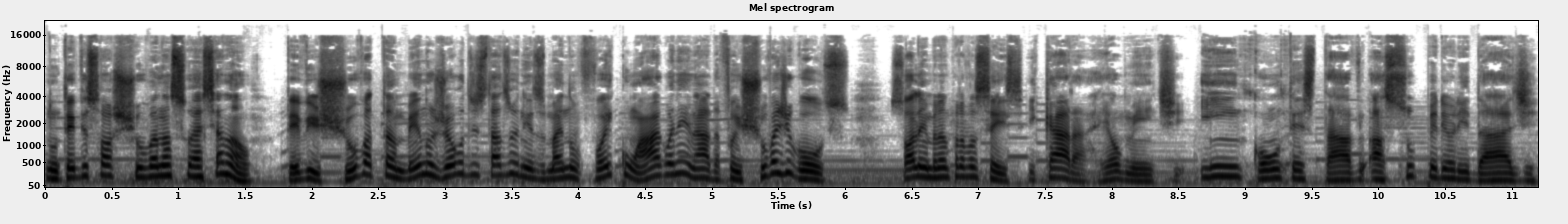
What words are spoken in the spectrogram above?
Não teve só chuva na Suécia, não. Teve chuva também no jogo dos Estados Unidos, mas não foi com água nem nada, foi chuva de gols. Só lembrando para vocês. E cara, realmente incontestável a superioridade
